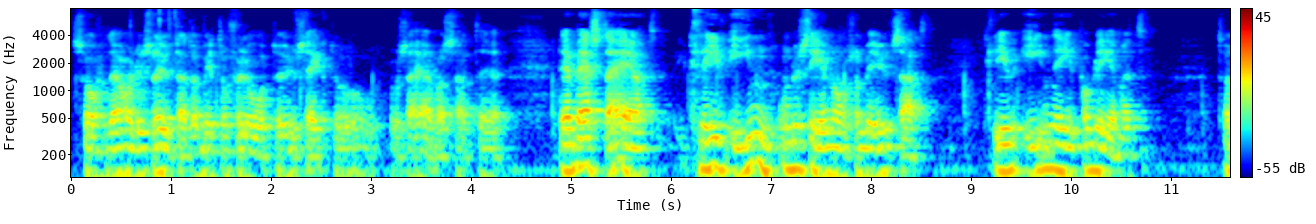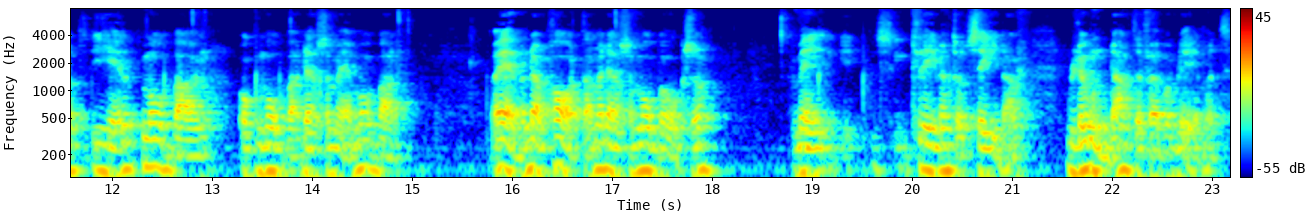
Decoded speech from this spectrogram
Så där har du slutat och bett om förlåt och ursäkt och, och så här. Så att, eh, det bästa är att kliv in om du ser någon som blir utsatt. Kliv in i problemet. Ta hjälp mobbaren och mobba den som är mobbad. Och även då prata med den som mobbar också. Men kliv inte åt sidan. Blunda inte för problemet.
